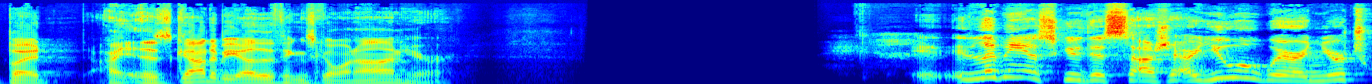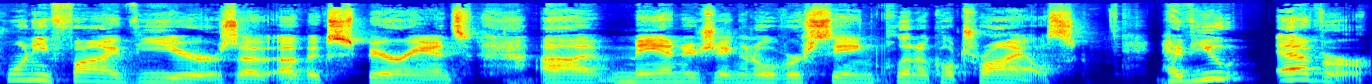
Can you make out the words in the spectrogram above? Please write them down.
but I, there's got to be other things going on here let me ask you this, Sasha. Are you aware in your 25 years of, of experience uh, managing and overseeing clinical trials, have you ever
